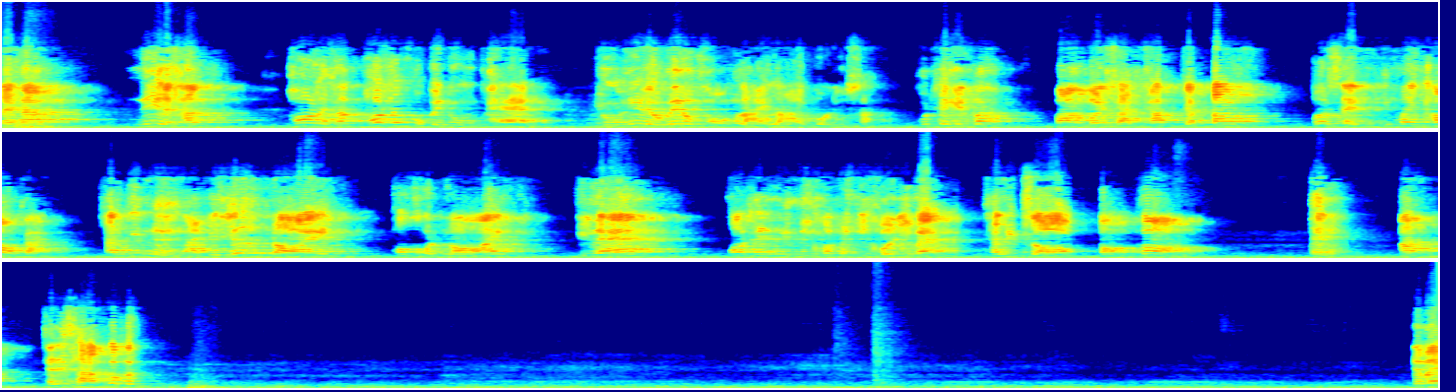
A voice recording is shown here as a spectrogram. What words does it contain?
นะครับ นี่แหละครับ เพราะอะไรครับ เพราะถ้าคุณไปดูแผนอยู่ที่เลเวลของหลาย ๆ บริษัท คุณจะเห็นว่าบางบริษัทครับจะตั้งเปอร์เซ็นต์ที่ไม่เท่ากัน ชั้นที่หนึ่งอาจจะเยอะหน่อย เพราะคนน้อย จริงไหมฮะเพราะชั้นที่หนึ่งมีคนไม่กี่คนจริงไหมชั้นที่สองก็เป็นอะชั้นที่สามก็เป็นใช่ไหม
